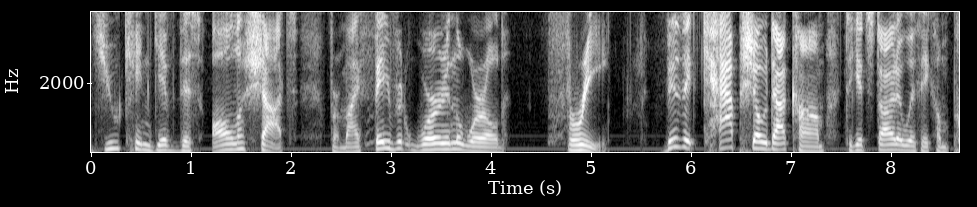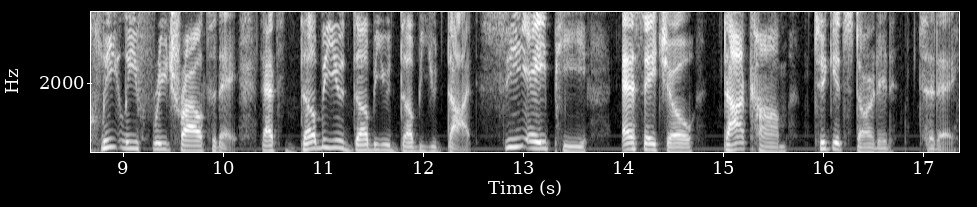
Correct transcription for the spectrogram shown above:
you can give this all a shot for my favorite word in the world free. Visit capsho.com to get started with a completely free trial today. That's www.capsho.com to get started today.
